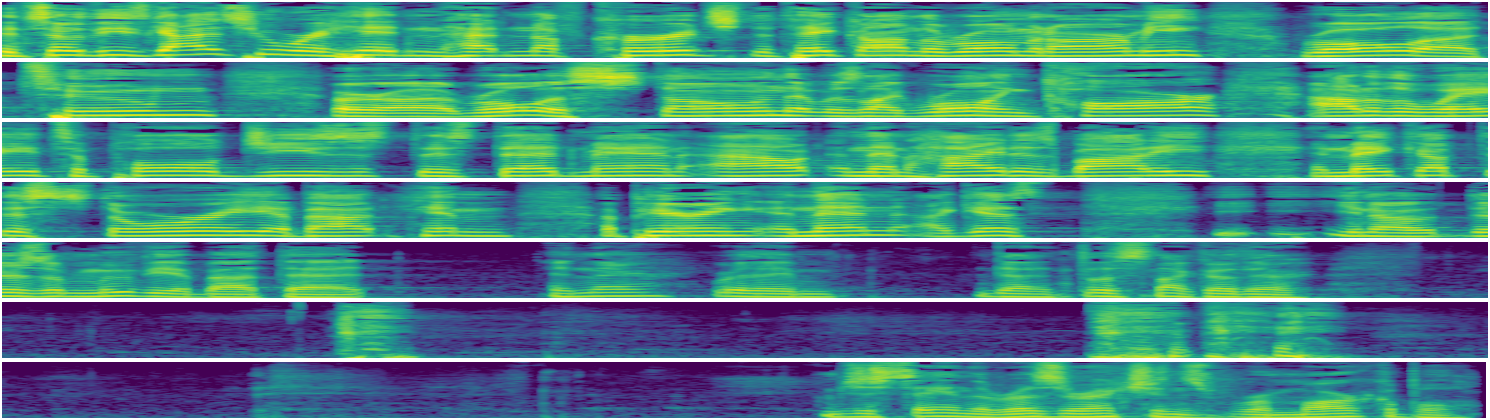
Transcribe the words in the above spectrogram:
And so these guys who were hidden had enough courage to take on the Roman army, roll a tomb or uh, roll a stone that was like rolling car out of the way to pull Jesus, this dead man out and then hide his body and make up this story about him appearing. And then I guess, you know, there's a movie about that in there where they no, let's not go there. I'm just saying the resurrection is remarkable.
